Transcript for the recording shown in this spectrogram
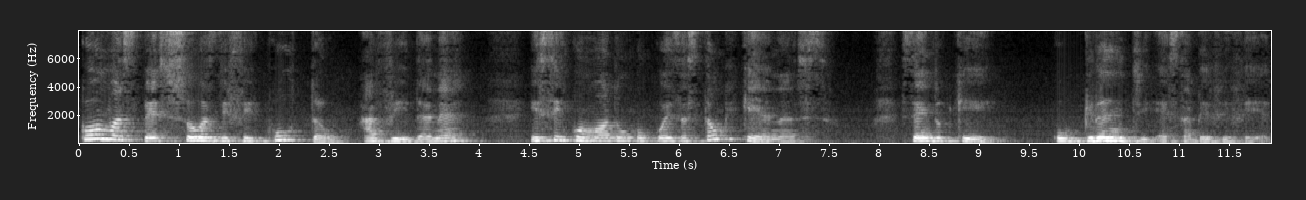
como as pessoas dificultam a vida, né? E se incomodam com coisas tão pequenas, sendo que o grande é saber viver.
